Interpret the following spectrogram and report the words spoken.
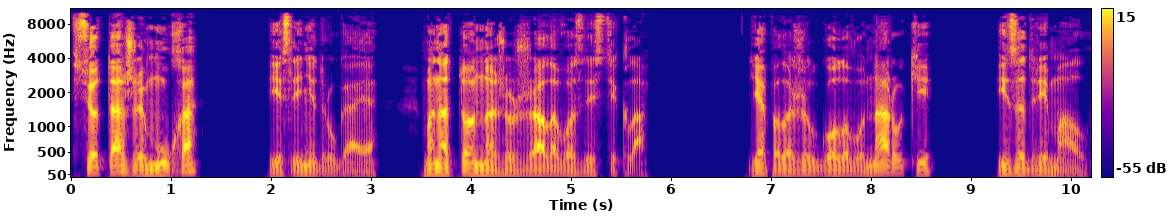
Все та же муха, если не другая, монотонно жужжала возле стекла. Я положил голову на руки и задремал.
